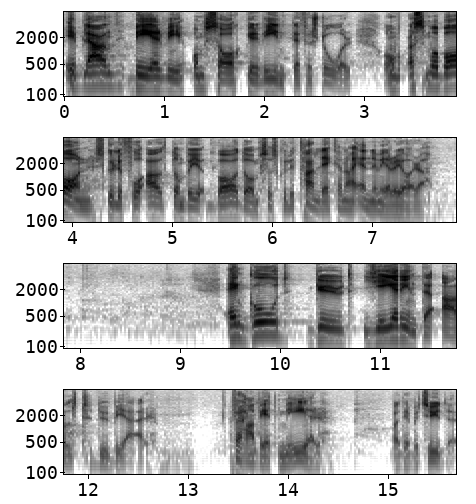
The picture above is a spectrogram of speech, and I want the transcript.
Ibland ber vi om saker vi inte förstår. Om våra små barn skulle få allt de bad om så skulle tandläkarna ha ännu mer att göra. En god Gud ger inte allt du begär, för han vet mer vad det betyder.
